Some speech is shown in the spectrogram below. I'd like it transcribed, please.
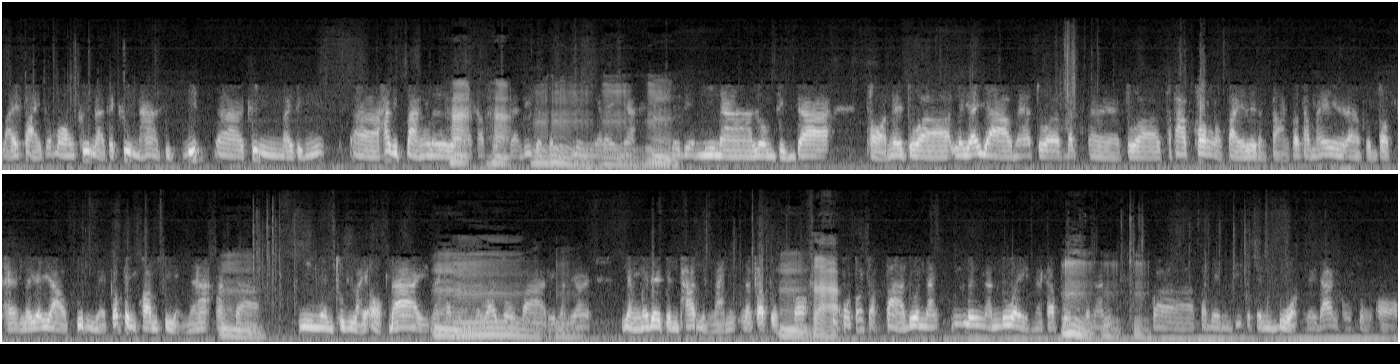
หลายฝ่ายก็มองขึ้นอาจจะขึ้น50บิตอ่าขึ้นหมายถึงอ่า50ตังค์เลยนะครับฮะแทนที่จะสนิดนึงอะไรเงี้ยอืมในเดือนมีนารวมถึงจะถอนในตัวระยะยาวนะตัวบัตรเอ่อตัวสภาพคล่องออกไปอะไรต่างๆ ก็ทำให้อ่าผลตอบแทนระยะยาวขึ้นเนี่ยก็เป็นความเสี่ยงนะอาจจะมีเงินทุนไหลออกได้นะครับอืมแต่ว่าโซฟาที่มันก็ ยังไม่ได้เป็นภาพอย่างนั้นนะครับ ผมอืมก็ครับก็คงต้องจับตาด้วยนะเรื่องนั้นด้วยนะครับผมอืมฉะนั้นอืมอืมว่าประเด็นที่จะเป็นบวกในด้านของส่งออก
